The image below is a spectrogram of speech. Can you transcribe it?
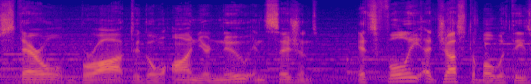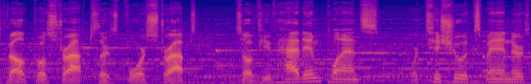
sterile bra to go on your new incisions. It's fully adjustable with these Velcro straps. There's four straps. So if you've had implants or tissue expanders,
